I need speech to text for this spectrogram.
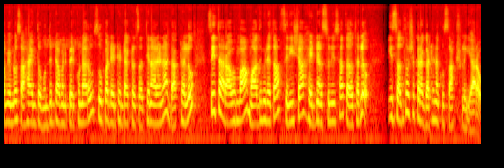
సమయంలో సహాయంతో ముందుంటామని పేర్కొన్నారు. సూపరింటెండెంట్ డాక్టర్ సత్యనారాయణ డాక్టర్లు సీతారామమ్మ మాధవిలత శిరీష హెడ్ నర్స్ సునీస తదితరులు ఈ సంతోషకర ఘటనకు సాక్షులయ్యారు.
